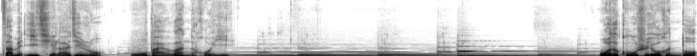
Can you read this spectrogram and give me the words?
咱们一起来进入五百万的回忆。我的故事有很多，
